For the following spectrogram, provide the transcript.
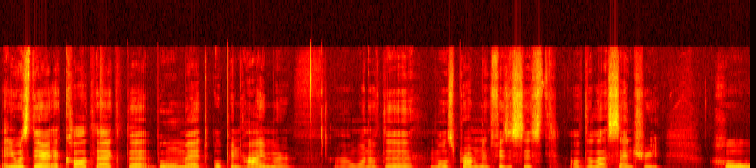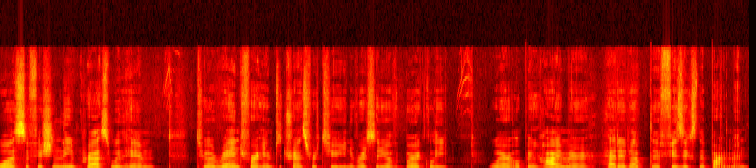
And it was there at Caltech that Bohm met Oppenheimer, uh, one of the most prominent physicists of the last century, who was sufficiently impressed with him to arrange for him to transfer to University of Berkeley, where Oppenheimer headed up the physics department.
